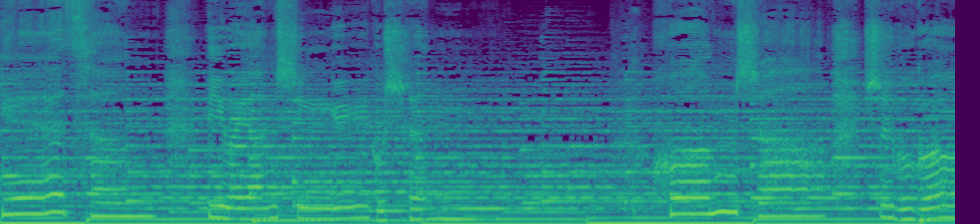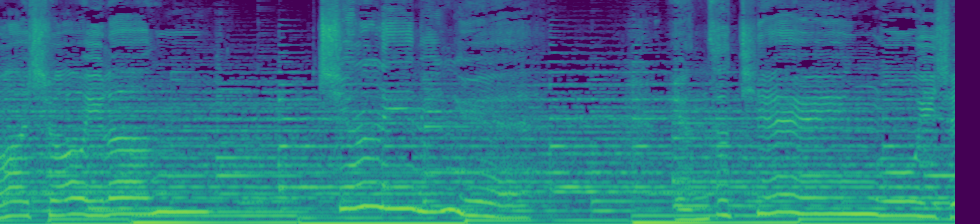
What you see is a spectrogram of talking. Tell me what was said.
也曾以为安心于孤身，黄沙是故国外秋意冷。千里明月，愿自铁云无意间，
